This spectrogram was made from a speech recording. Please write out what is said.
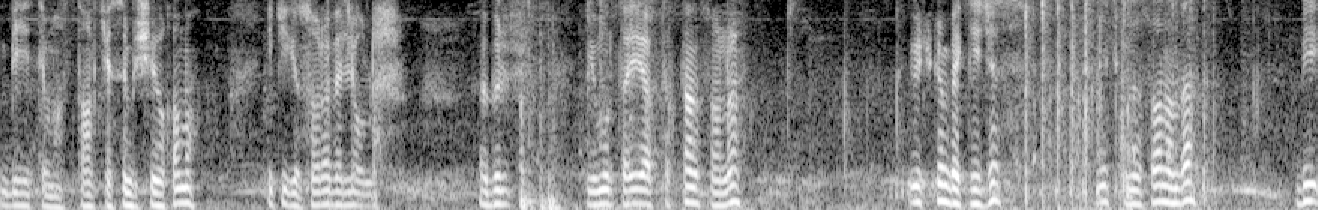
Bir ihtimal. Tam kesin bir şey yok ama iki gün sonra belli olur. Öbür yumurtayı yaptıktan sonra 3 gün bekleyeceğiz. 3 günün sonunda bir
